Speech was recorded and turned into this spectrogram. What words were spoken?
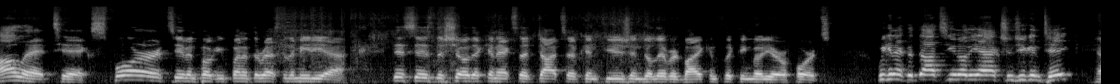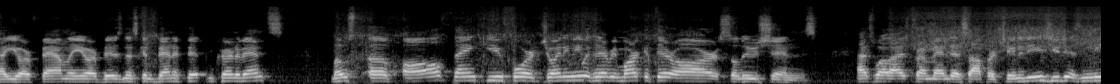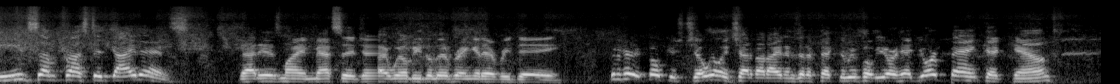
politics, sports, even poking fun at the rest of the media. This is the show that connects the dots of confusion delivered by conflicting media reports. We connect the dots so you know the actions you can take, how your family or business can benefit from current events. Most of all, thank you for joining me. Within every market, there are solutions as well as tremendous opportunities. You just need some trusted guidance. That is my message, and I will be delivering it every day. It's a very focused show. We only chat about items that affect the roof over your head, your bank account,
